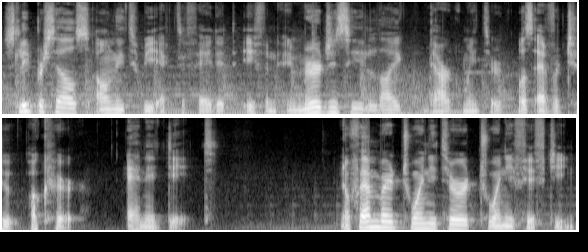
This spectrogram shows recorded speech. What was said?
Sleeper cells only to be activated if an emergency like Dark Winter was ever to occur. And it did. November 23, 2015.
